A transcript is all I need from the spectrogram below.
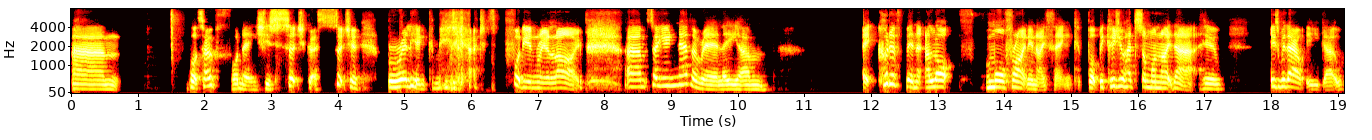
um, but so funny. She's such such a brilliant comedic actress, funny in real life. Um, so you never really. Um, it could have been a lot more frightening, I think, but because you had someone like that who is without ego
